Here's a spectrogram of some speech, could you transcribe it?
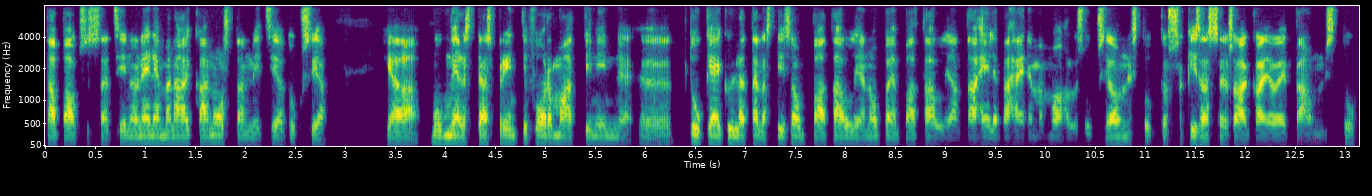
tapauksessa, että siinä on enemmän aikaa nostaa niitä sijoituksia. Ja mun mielestä tämä sprinttiformaatti niin, ö, tukee kyllä tällaista isompaa tallia, nopeampaa tallia, antaa heille vähän enemmän mahdollisuuksia onnistua tuossa kisassa, jos aikaa jo epäonnistuu.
